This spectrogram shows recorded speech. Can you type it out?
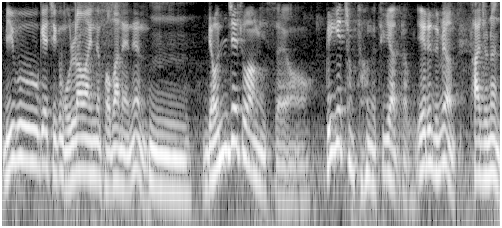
미국에 지금 올라와 있는 법안에는 음, 면제 조항이 있어요. 그게 좀 저는 특이하더라고요. 예를 들면 봐주는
